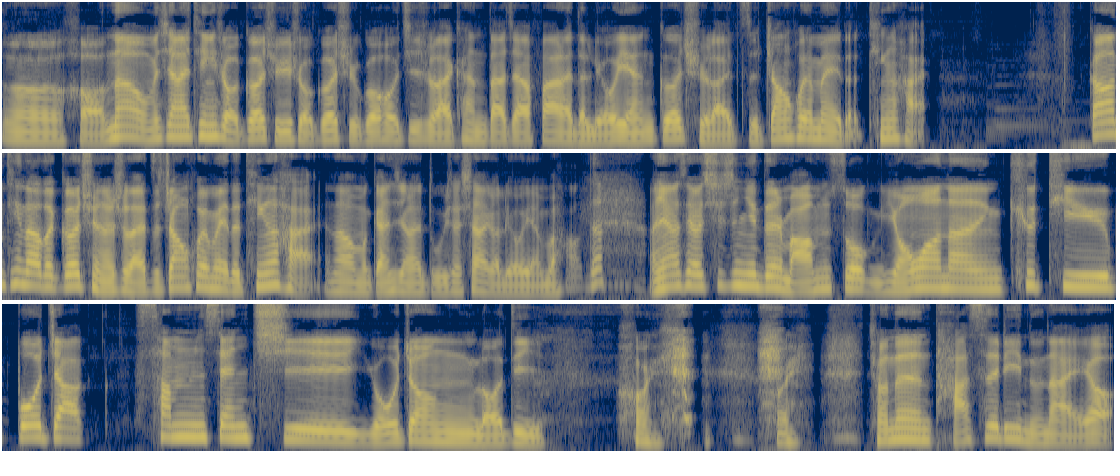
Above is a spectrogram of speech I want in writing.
嗯，好，那我们先来听一首歌曲，一首歌曲过后继续来看大家发来的留言。歌曲来自张惠妹的《听海》。刚刚听到的歌曲呢是来自张惠妹的《听海》，那我们赶紧来读一下下一个留言吧。好的， 안녕하세요 시즈니들 마음속 영원한 큐티 뽀작 3cm 요정 러디. 허이 허이. 저는 다스리 누나예요.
